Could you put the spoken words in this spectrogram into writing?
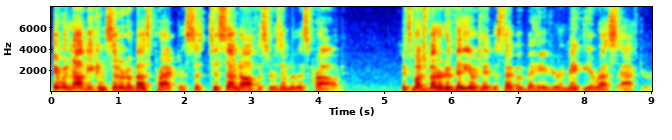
it would not be considered a best practice to, to send officers into this crowd. It's much better to videotape this type of behavior and make the arrests after.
